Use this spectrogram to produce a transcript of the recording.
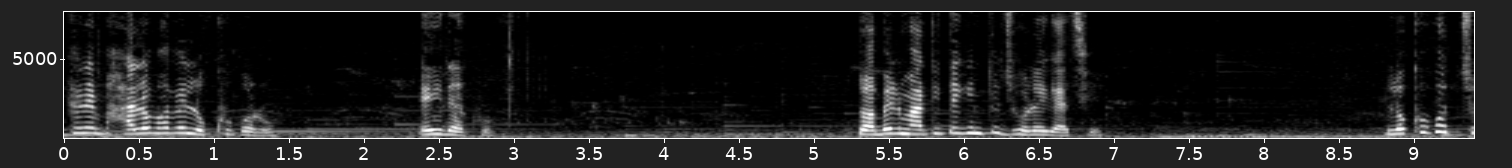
এখানে ভালোভাবে লক্ষ্য করো। এই দেখো। টবের মাটিতে কিন্তু ঝরে গেছে। লক্ষ্য করছ?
